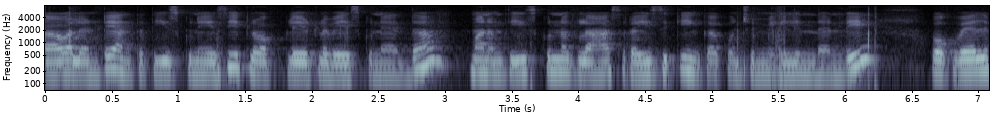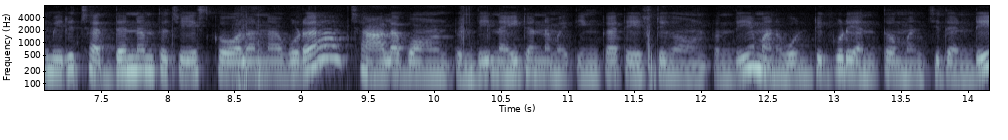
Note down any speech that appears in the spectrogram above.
కావాలంటే అంత తీసుకునేసి ఇట్లా ఒక ప్లేట్లో వేసుకునేద్దాం. మనం తీసుకున్న గ్లాస్ రైస్కి ఇంకా కొంచెం మిగిలిందండి. ఒకవేళ మీరు చద్దన్నంతో చేసుకోవాలన్నా కూడా చాలా బాగుంటుంది. నైట్ అన్నం అయితే ఇంకా టేస్టీగా ఉంటుంది. మన ఒంటికి కూడా ఎంతో మంచిదండి.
